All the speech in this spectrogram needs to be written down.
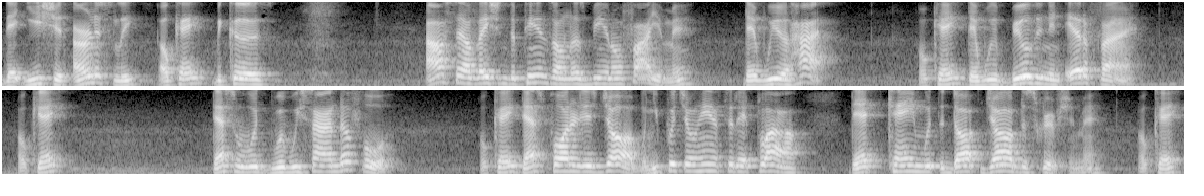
that ye should earnestly, okay, because our salvation depends on us being on fire, man. That we're hot, okay, that we're building and edifying, okay. That's what, what we signed up for. Okay, that's part of this job. When you put your hands to that plow, that came with the job description, man. Okay?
